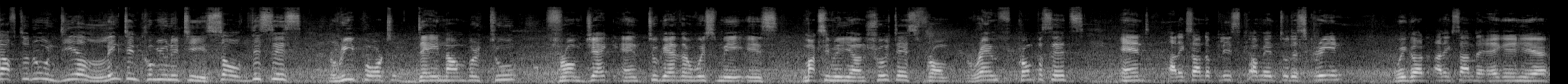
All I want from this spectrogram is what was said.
afternoon, dear LinkedIn community. So, this is report day number two from JEC, and together with me is Maximilian Schultes from RAMPF Composites. And Alexander, please come into the screen. We got Alexander Egge here.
